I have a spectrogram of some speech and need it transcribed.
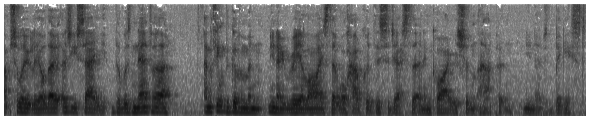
absolutely. Although, as you say, there was never and I think the government, you know, realised that well, how could this suggest that an inquiry shouldn't happen? You know, it's the biggest,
